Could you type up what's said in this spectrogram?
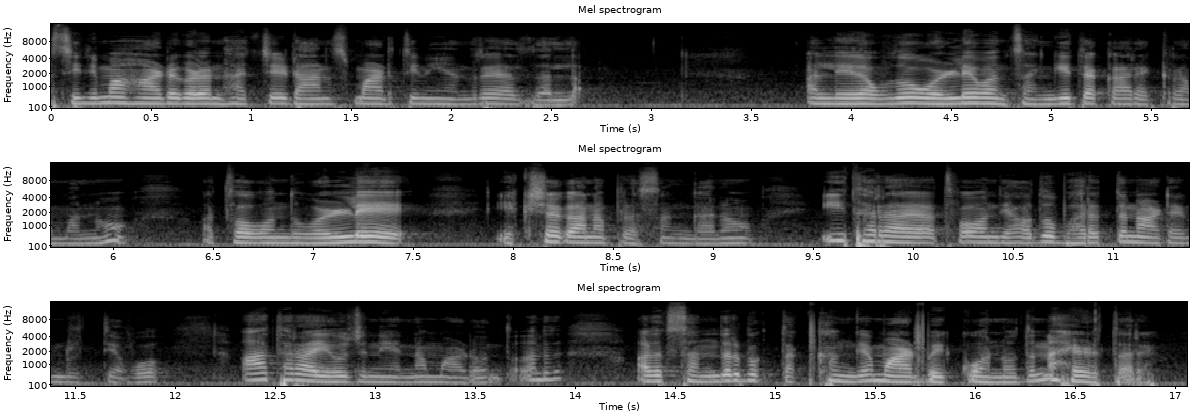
ಸಿನಿಮಾ ಹಾಡುಗಳನ್ನು ಹಚ್ಚಿ ಡ್ಯಾನ್ಸ್ ಮಾಡ್ತೀನಿ ಅಂದರೆ ಅದಲ್ಲ. ಅಲ್ಲಿ ಯಾವುದೋ ಒಳ್ಳೆಯ ಒಂದು ಸಂಗೀತ ಕಾರ್ಯಕ್ರಮನೋ ಅಥವಾ ಒಂದು ಒಳ್ಳೆ ಯಕ್ಷಗಾನ ಪ್ರಸಂಗನೋ, ಈ ಥರ ಅಥವಾ ಒಂದು ಯಾವುದೋ ಭರತನಾಟ್ಯ ನೃತ್ಯವೋ, ಆ ಥರ ಯೋಜನೆಯನ್ನು ಮಾಡುವಂಥ ಅಂದರೆ ಅದಕ್ಕೆ ಸಂದರ್ಭಕ್ಕೆ ತಕ್ಕಂಗೆ ಮಾಡಬೇಕು ಅನ್ನೋದನ್ನು ಹೇಳ್ತಾರೆ.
